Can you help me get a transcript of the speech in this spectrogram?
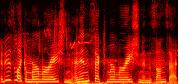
It is like a murmuration, an insect murmuration in the sunset.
